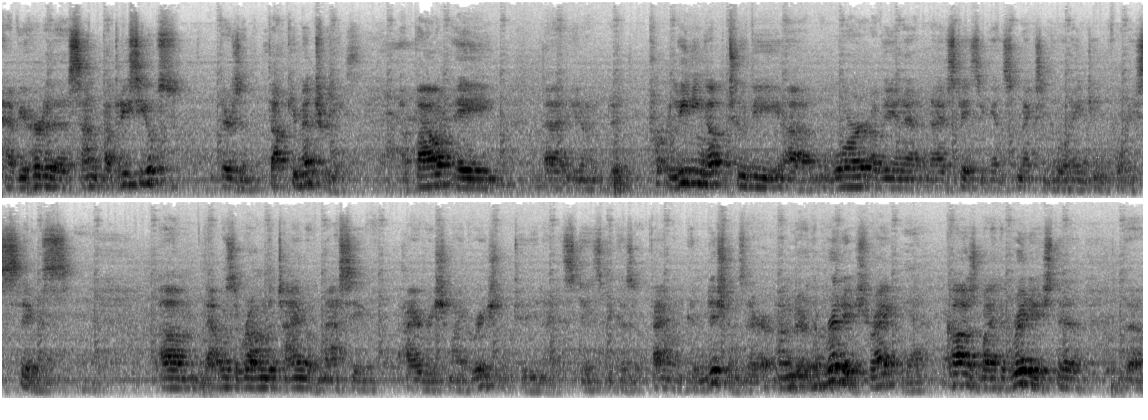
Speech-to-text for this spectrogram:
Have you heard of the San Patricios? There's a documentary about a, uh, you know, leading up to the uh, war of the United States against Mexico in 1846. Um, That was around the time of massive Irish migration to the United States because of famine conditions there under the British, right? Yeah. Caused by the British, the, the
